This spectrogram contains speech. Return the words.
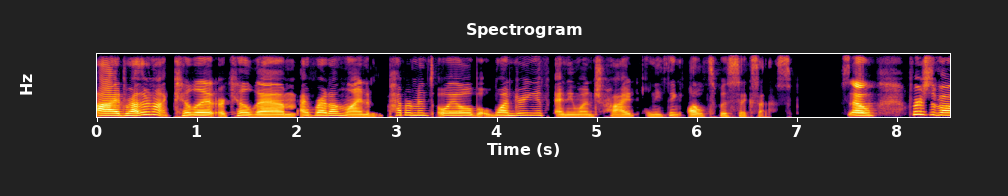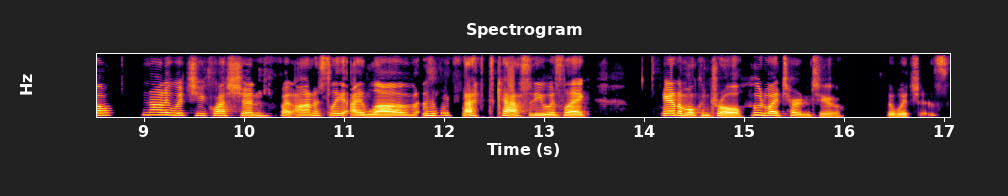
I'd rather not kill it or kill them. I've read online about peppermint oil, but wondering if anyone tried anything else with success. So, first of all, not a witchy question, but honestly, I love the fact Cassidy was like, animal control. Who do I turn to? The witches.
